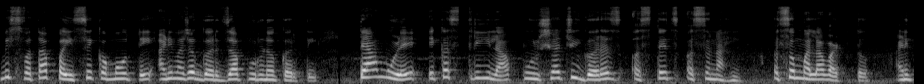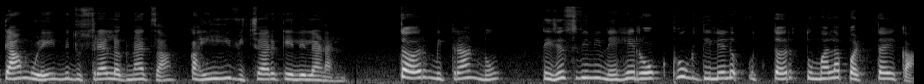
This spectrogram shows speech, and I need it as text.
मी स्वतः पैसे कमवते आणि माझ्या गरजा पूर्ण करते. त्यामुळे एका स्त्रीला पुरुषाची गरज असतेच असं नाही असं मला वाटतं. आणि त्यामुळे मी दुसऱ्या लग्नाचा काहीही विचार केलेला नाही. तर मित्रांनो तेजस्विनीने हे रोखठोक दिलेलं उत्तर तुम्हाला पटतंय का?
